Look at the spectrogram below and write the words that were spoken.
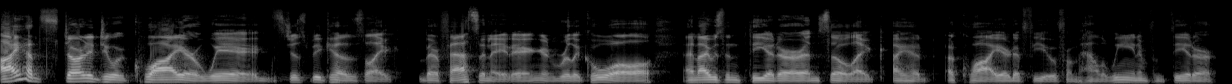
I had started to acquire wigs just because like they're fascinating and really cool. And I was in theater and so like I had acquired a few from Halloween and from theater.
